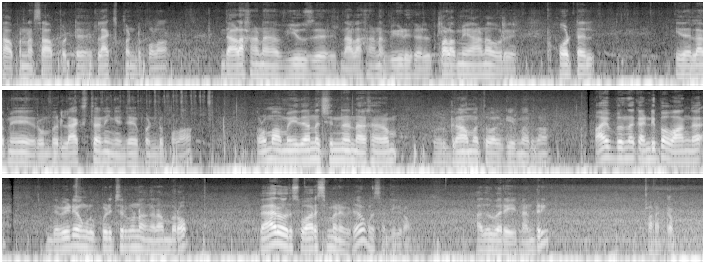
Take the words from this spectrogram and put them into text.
சாப்பிட்னா சாப்பிட்டு ரிலாக்ஸ் பண்ணிட்டு போகலாம் இந்த அழகான வியூஸு இந்த அழகான வீடுகள் பழமையான ஒரு ஹோட்டல் இது எல்லாமே ரொம்ப ரிலாக்ஸ்டாக நீங்கள் என்ஜாய் பண்ணிட்டு போகலாம் ரொம்ப அமைதியான சின்ன நகரம் ஒரு கிராமத்து வாழ்க்கை மாதிரி தான் வாய்ப்பு இருந்தால் கண்டிப்பாக வாங்க. இந்த வீடியோ உங்களுக்கு பிடிச்சிருக்குன்னு நாங்கள் நம்புகிறோம் வேறு ஒரு சுவாரஸ்யமான வீடியோ உங்களை சந்திக்கிறோம். அதுவரை நன்றி. வணக்கம்.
